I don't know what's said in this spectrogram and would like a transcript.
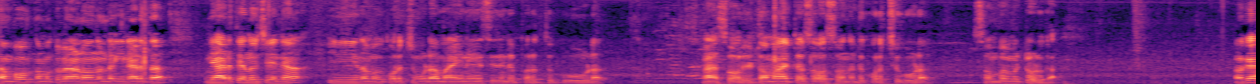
സംഭവം നമുക്ക് വേണമെന്നുണ്ടെങ്കിൽ ഇനി അടുത്ത ഇനി അടുത്തതെന്ന് വെച്ച് കഴിഞ്ഞാൽ ഈ നമുക്ക് കുറച്ചും കൂടെ മൈനേഴ്സ് ഇതിന്റെ പുറത്ത് കൂടെ ആ സോറി ടൊമാറ്റോ സോസ് വന്നിട്ട് കുറച്ചുകൂടെ സംഭവം ഇട്ട് കൊടുക്കാം. ഓക്കെ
